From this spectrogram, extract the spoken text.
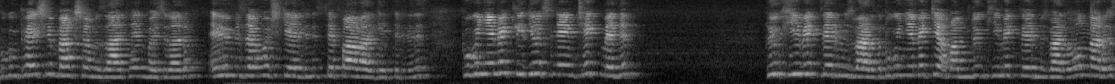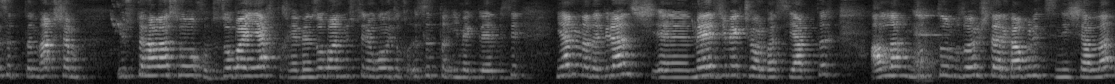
Bugün Perşembe akşamı zaten bacılarım. Evimize hoş geldiniz. Sefalar getirdiniz. Bugün yemek videosunu hem çekmedim. Dünkü yemeklerimiz vardı. Bugün yemek yapmadım. Dünkü yemeklerimiz vardı. Onları ısıttım. Akşam üstü hava soğuktu. Zobayı yaktık. Hemen zobanın üstüne koyduk. ısıttık yemeklerimizi. Yanına da biraz e, mercimek çorbası yaptık. Allah'ım tuttuğumuz oruçları kabul etsin inşallah.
